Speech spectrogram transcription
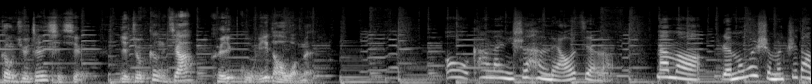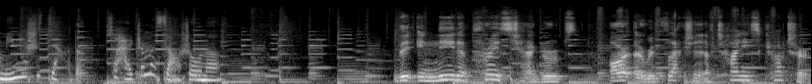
更具真实性，也就更加可以鼓励到我们。哦，看来你是很了解了。那么，人们为什么知道明明是假的，却还这么享受呢？The in need praise chat groups are a reflection of Chinese culture,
